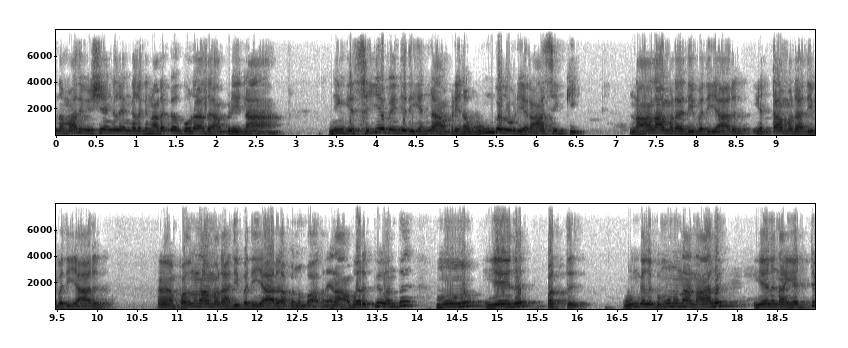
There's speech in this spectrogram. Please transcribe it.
இந்த மாதிரி விஷயங்கள் எங்களுக்கு நடக்கக்கூடாது அப்படின்னா நீங்க செய்ய வேண்டியது என்ன அப்படின்னா உங்களுடைய ராசிக்கு நாலாம் இட அதிபதி யாரு எட்டாம் இட அதிபதி யாரு பதினொன்றாம் இட அதிபதி யாரு அப்படின்னு பார்க்கணும். ஏன்னா அவருக்கு வந்து மூணு ஏழு பத்து. உங்களுக்கு மூணுனா நாலு ஏழுனா எட்டு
